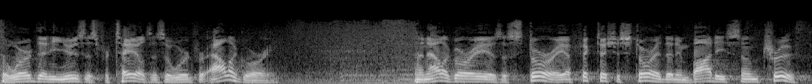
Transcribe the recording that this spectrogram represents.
The word that he uses for tales is a word for allegory. An allegory is a story, a fictitious story that embodies some truth.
